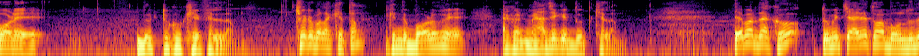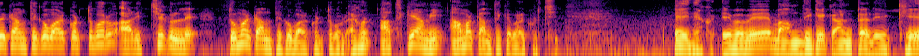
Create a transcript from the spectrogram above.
পরে দুধটুকু খেয়ে ফেললাম। ছোটবেলা খেতাম, কিন্তু বড় হয়ে এখন ম্যাজিকের দুধ খেলাম। এবার দেখো, তুমি চাইলে তোমার বন্ধুদের কান থেকেও বার করতে পারো, আর ইচ্ছে করলে তোমার কান থেকেও বার করতে পারো। এখন আজকে আমি আমার কান থেকে বার করছি। এই দেখো, এভাবে বাম দিকে কানটা রেখে,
